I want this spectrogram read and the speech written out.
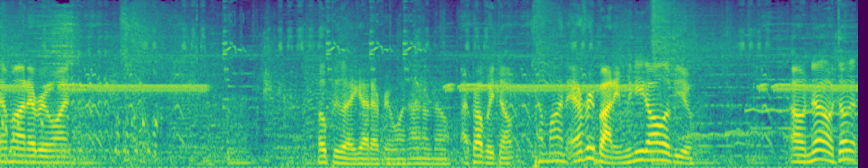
Come on, everyone. Hopefully I got everyone. I don't know. I probably don't. Come on, everybody. We need all of you. Oh, no. Don't,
